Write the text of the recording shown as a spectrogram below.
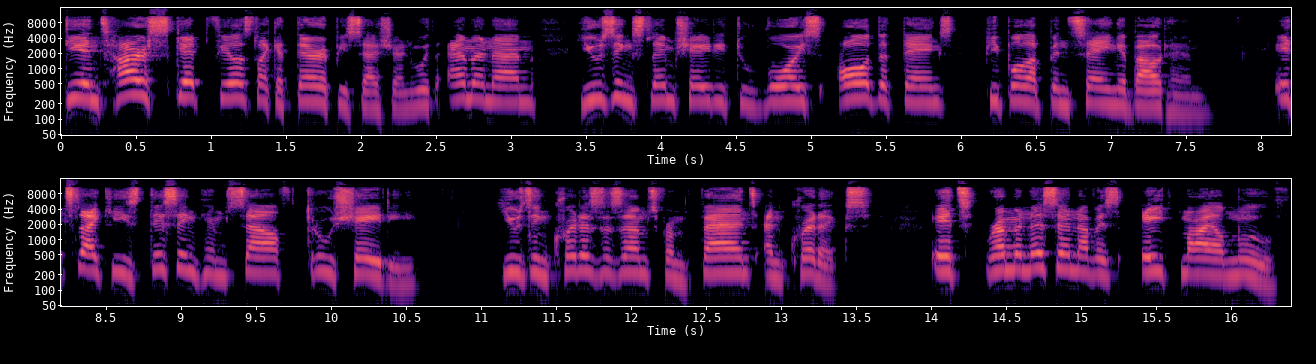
The entire skit feels like a therapy session with Eminem using Slim Shady to voice all the things people have been saying about him. It's like he's dissing himself through Shady, using criticisms from fans and critics. It's reminiscent of his 8 Mile move,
